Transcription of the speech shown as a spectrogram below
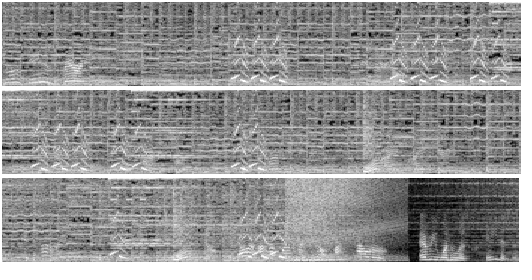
This game is very... I'm proud of everyone who has created this.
